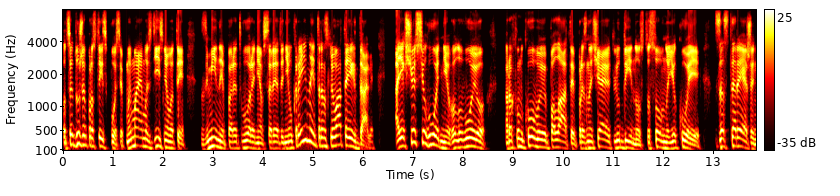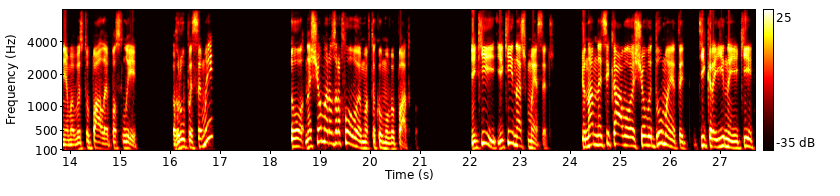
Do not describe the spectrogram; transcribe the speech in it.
Оце дуже простий спосіб. Ми маємо здійснювати зміни перетворення всередині України і транслювати їх далі. А якщо сьогодні головою рахункової палати призначають людину, стосовно якої застереженнями виступали посли групи семи, то на що ми розраховуємо в такому випадку? Який, який наш меседж? Що нам не цікаво, що ви думаєте, ті країни, які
